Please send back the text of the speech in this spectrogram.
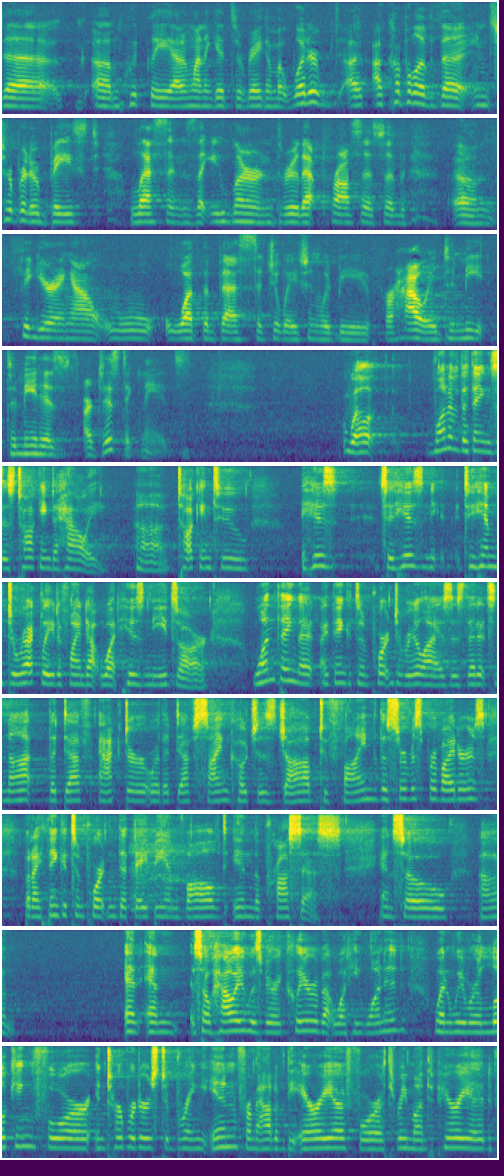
the, um, quickly, I don't want to get to Regan, but what are a, a couple of the interpreter-based lessons that you learned through that process of um, figuring out what the best situation would be for Howie to meet, to meet his artistic needs? Well, one of the things is talking to Howie, uh, talking to his, to his, to him directly to find out what his needs are. One thing that I think it's important to realize is that it's not the deaf actor or the deaf sign coach's job to find the service providers, but I think it's important that they be involved in the process. And so, um, and, and so Howie was very clear about what he wanted. When we were looking for interpreters to bring in from out of the area for a three-month period,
